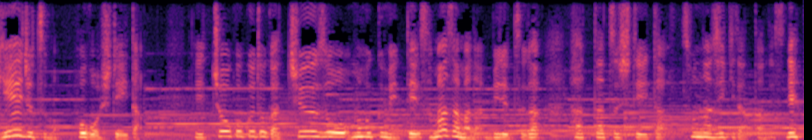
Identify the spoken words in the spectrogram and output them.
芸術も保護していた。で彫刻とか鋳造も含めて様々な美術が発達していた、そんな時期だったんですね。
